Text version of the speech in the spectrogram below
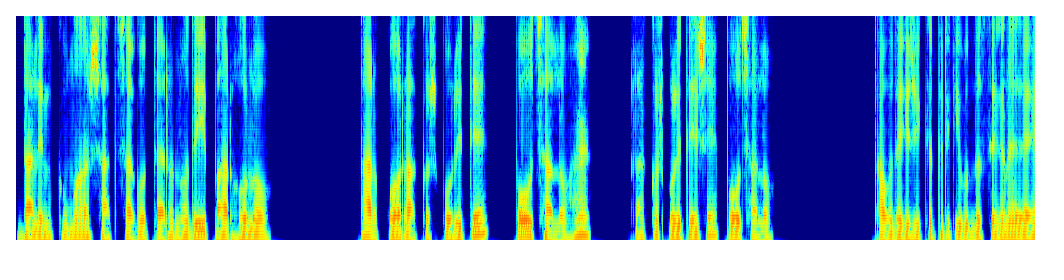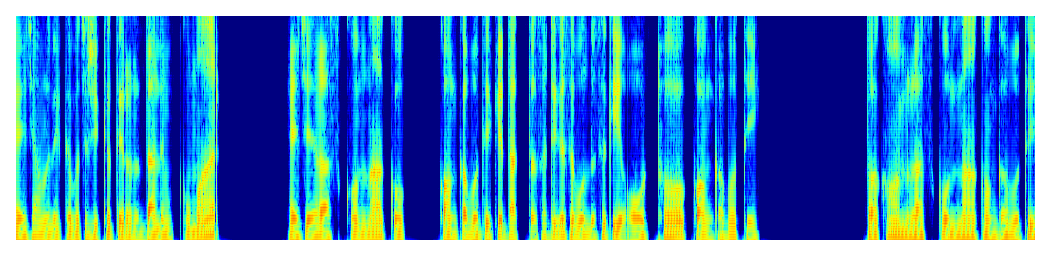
ডালিম কুমার সাত সাগর তেরো নদী পার হলো, তারপর রাক্ষসপুরীতে পৌঁছালো হ্যাঁ? রাক্ষসপুরীতে এসে পৌঁছালো। তারপর দেখি শিক্ষার্থীরা কি বলতেছে এখানে? এই যে আমরা দেখতে পাচ্ছি শিক্ষার্থীরা, ডালিম কুমার, এই যে রাজকন্যা কঙ্কাবতীকে ডাকতেছে, ঠিক আছে? বলতেছে কি, ওঠো কঙ্কাবতী। তখন রাজকন্যা কঙ্কাবতী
